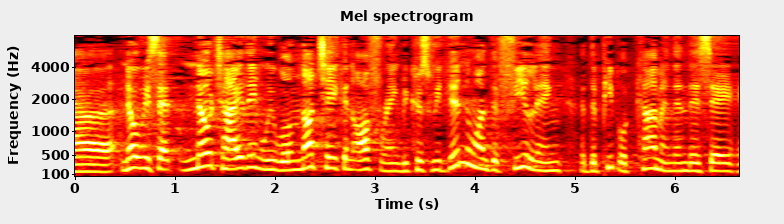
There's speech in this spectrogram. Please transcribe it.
uh, no, we said no tithing. We will not take an offering because we didn't want the feeling that the people come and then they say,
